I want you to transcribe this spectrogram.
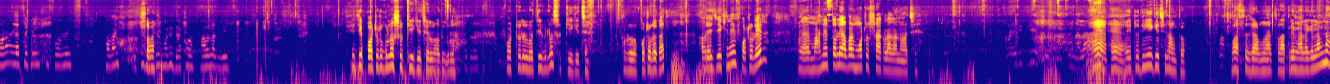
বড় হয়ে যাচ্ছে কেউ সবাই দেখো ভালো লাগবে। এই যে পটলগুলো শুকিয়ে গেছে লতগুলো। পটল লতিগুলো শুকিয়ে গেছে ফুলের পটলের গাছ। আবার এই যে এখানে পটলের আহ, মাহনের তলে আবার মটর শাক লাগানো আছে। হ্যাঁ হ্যাঁ এটা দিয়ে গেছিলাম তো। বাসে রাত্রে মেলা গেলাম না।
